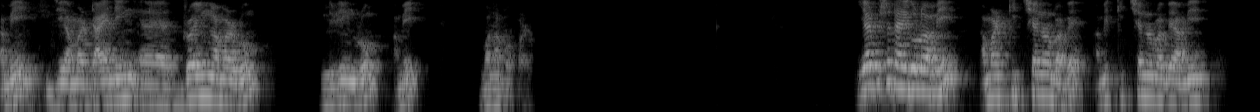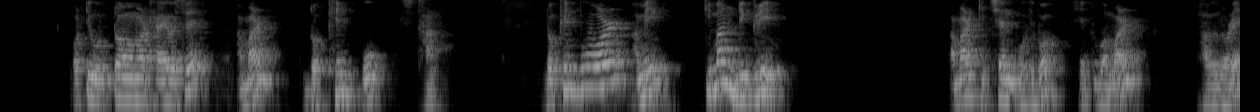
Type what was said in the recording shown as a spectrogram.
আমি যি আমাৰ ডাইনিং ড্ৰয়িং আমাৰ ৰুম লিভিং ৰুম আমি বনাব পাৰোঁ। ইয়াৰ পিছত আহি গ'লোঁ আমি আমাৰ কিটচেনৰ বাবে। আমি কিটচেনৰ বাবে আমি অতি উত্তম আমাৰ ঠাই হৈছে আমাৰ দক্ষিণ পূব স্থান। দক্ষিণ পূবৰ আমি কিমান ডিগ্ৰীত আমাৰ কিটচেন বহিব সেইটো আমাৰ ভালদৰে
